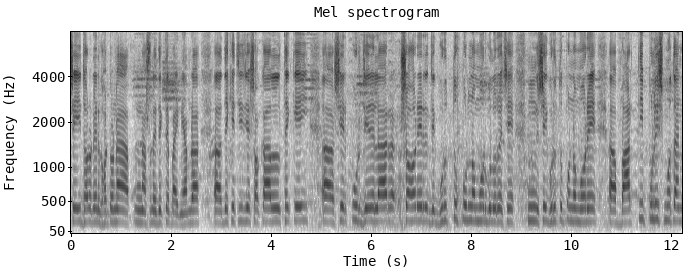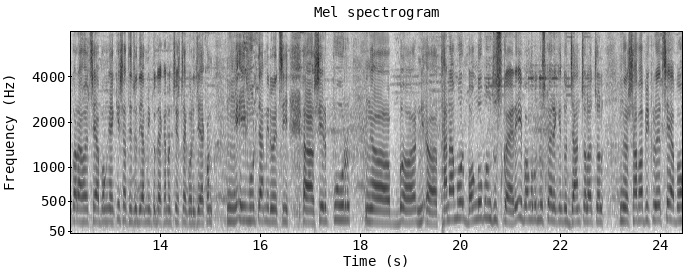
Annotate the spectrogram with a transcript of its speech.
সেই ধরনের ঘটনা আসলে দেখতে পাইনি। আমরা দেখেছি যে সকাল থেকেই শেরপুর জেলার শহরের যে গুরুত্বপূর্ণ মোড়গুলো রয়েছে। সেই গুরুত্বপূর্ণ মোড়ে বাড়তি পুলিশ মোতায়েন করা হয়েছে এবং একই সাথে যদি আমি একটু দেখানোর চেষ্টা করি যে এখন এই মুহূর্তে আমি রয়েছি শেরপুর উম, আহ, ব- নি- আহ, থানা মোড় বঙ্গবন্ধু স্কোয়ারে। এই বঙ্গবন্ধু স্কোয়ারে কিন্তু যান চলাচল স্বাভাবিক রয়েছে এবং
